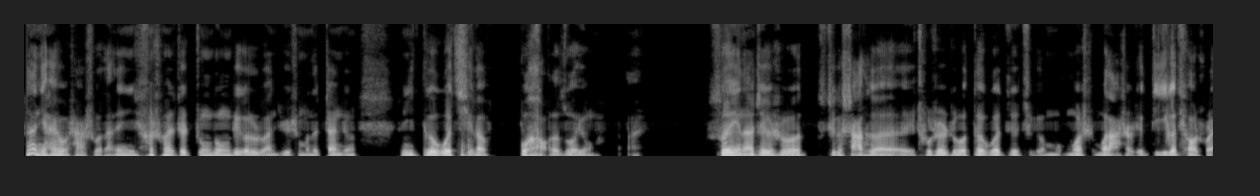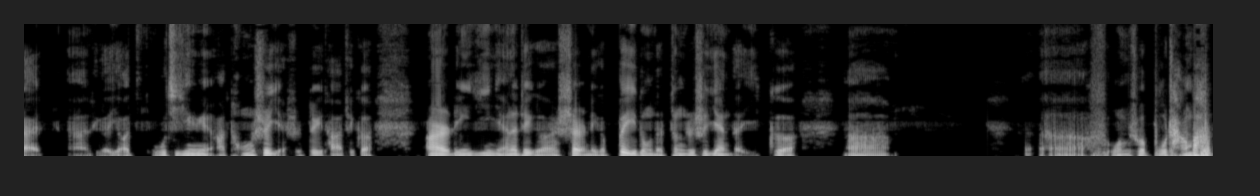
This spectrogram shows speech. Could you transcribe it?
那你还有啥说的？那你就说这中东这个乱局什么的战争，你德国起了不好的作用啊？所以呢，这个时候这个沙特出事之后，德国就这个莫莫莫大婶就第一个跳出来啊，这个要无期禁运啊，同时也是对他这个二零一一年的这个事儿那个被动的政治事件的一个呃呃，我们说补偿吧，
